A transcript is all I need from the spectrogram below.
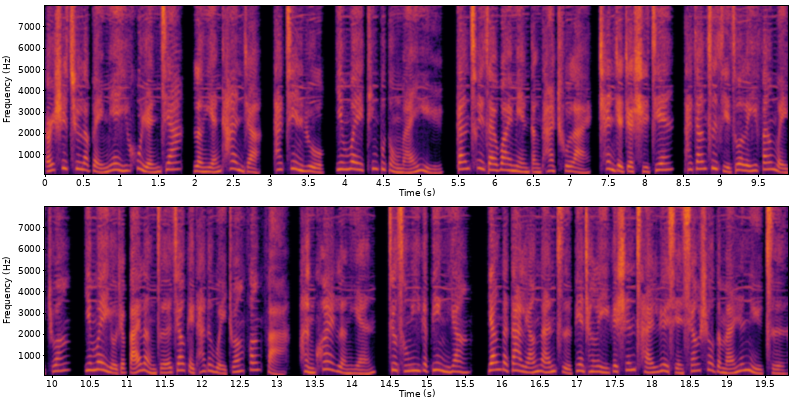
而是去了北面一户人家。冷言看着他进入，因为听不懂蛮语，干脆在外面等他出来。趁着这时间，他将自己做了一番伪装，因为有着白冷泽教给他的伪装方法。很快，冷言就从一个病样。央的大梁男子变成了一个身材略显消瘦的蛮人女子。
